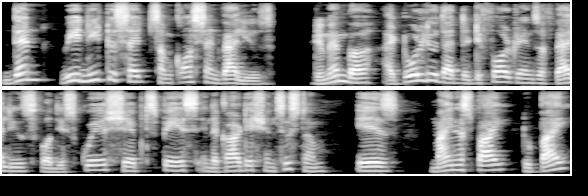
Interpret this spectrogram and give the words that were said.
Then we need to set some constant values. Remember I told you that the default range of values for the square shaped space in the Cartesian system is minus pi to pi.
